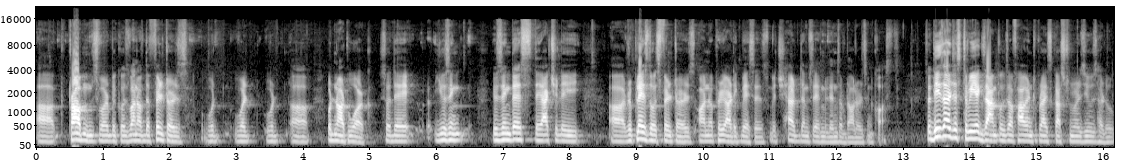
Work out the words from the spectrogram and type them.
uh, problems were because one of the filters would, would, would, uh, would not work. So they, using, using this, they actually uh, replaced those filters on a periodic basis, which helped them save millions of dollars in costs. So these are just three examples of how enterprise customers use Hadoop.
